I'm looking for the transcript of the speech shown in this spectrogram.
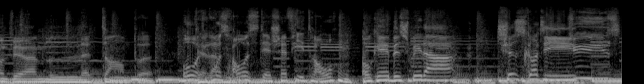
und wir hören Le Temple. Oh, de ich muss raus. Der Chef geht rauchen. Okay, bis später. Tschüss, Gotti. Tschüss.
